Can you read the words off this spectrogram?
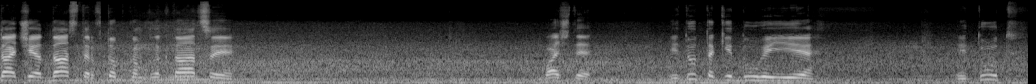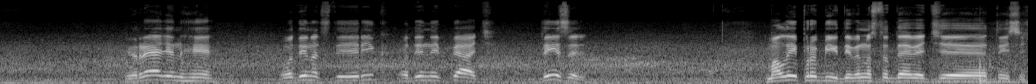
Dacia Duster в топ-комплектації. Бачите, і тут такі дуги є, і тут, і релінги. 11 рік, 1,5 дизель. Малий пробіг 99 е, тисяч.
